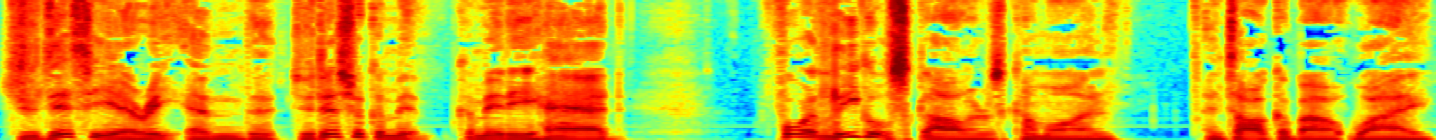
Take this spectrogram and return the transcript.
judiciary, and the judicial commi- committee had four legal scholars come on and talk about why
